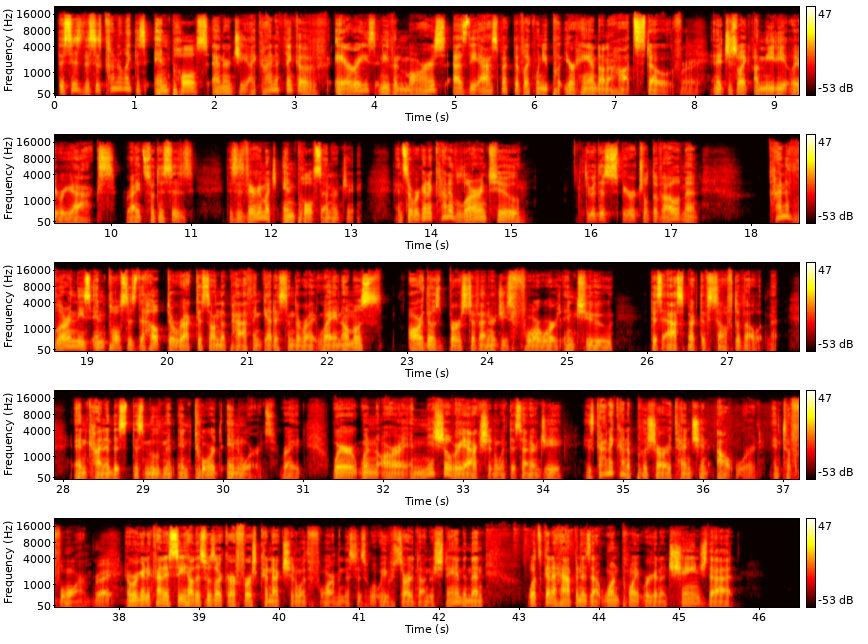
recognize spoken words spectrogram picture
this is this is kind of like this impulse energy. I kind of think of Aries and even Mars as the aspect of like when you put your hand on a hot stove Right. and it just like immediately reacts, right? So this is this is very much impulse energy. And so we're going to kind of learn to through this spiritual development kind of learn these impulses to help direct us on the path and get us in the right way and almost are those bursts of energies forward into this aspect of self-development and kind of this this movement in toward inwards right where when our initial reaction with this energy is kind of kind of push our attention outward into form Right. and we're going to kind of see how this was like our first connection with form and this is what we started to understand and then what's going to happen is at one point we're going to change that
